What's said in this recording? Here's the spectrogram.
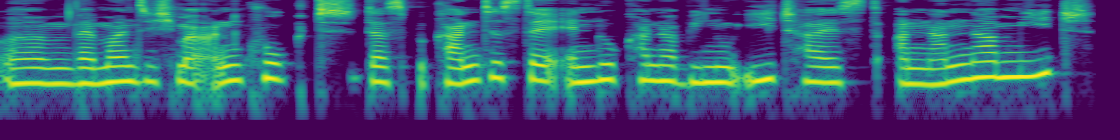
Ähm, wenn man sich mal anguckt, das bekannteste Endokannabinoid heißt Anandamid.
